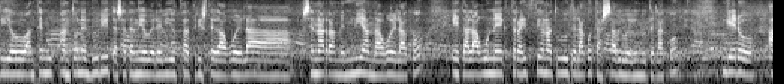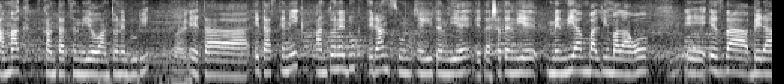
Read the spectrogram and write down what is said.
dio Duri eta esaten dio bere bihotza triste dagoela senarra mendian dagoelako eta lagunek traizionatu dutelako eta saldu egin dutelako. Gero amak kantatzen dio Antonet Duri Bai. Eta, eta azkenik Antoneruk erantzun egiten die eta esaten die mendian baldin badago e, ez da bera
